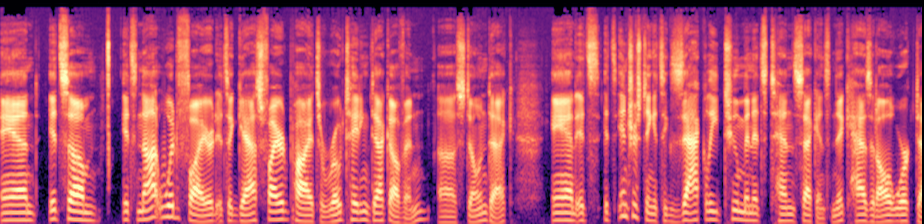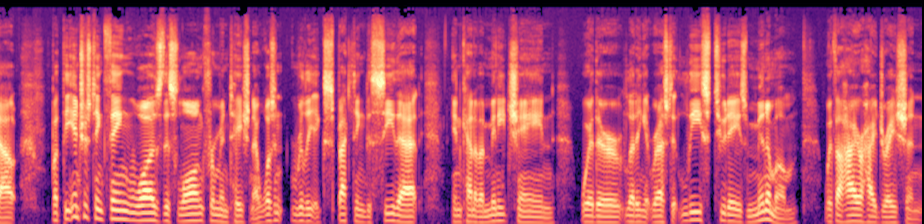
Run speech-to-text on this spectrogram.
and it's um it's not wood fired. It's a gas fired pie. It's a rotating deck oven, uh, stone deck, and it's it's interesting. It's exactly two minutes ten seconds. Nick has it all worked out. But the interesting thing was this long fermentation. I wasn't really expecting to see that in kind of a mini chain where they're letting it rest at least two days minimum with a higher hydration.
